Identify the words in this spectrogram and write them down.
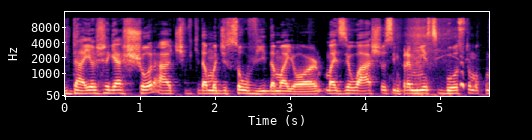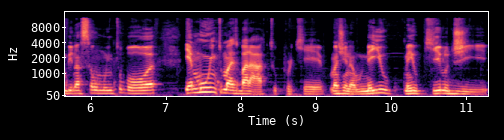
E daí eu cheguei a chorar, tive que dar uma dissolvida maior. Mas eu acho, assim, pra mim esse gosto é uma combinação muito boa. E é muito mais barato, porque, imagina, meio, meio quilo de,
